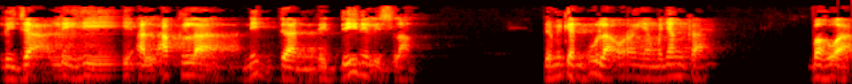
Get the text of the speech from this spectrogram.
li ja'lihi al-aqla niddan lid-dinil Islam. Demikian pula orang yang menyangka bahwa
